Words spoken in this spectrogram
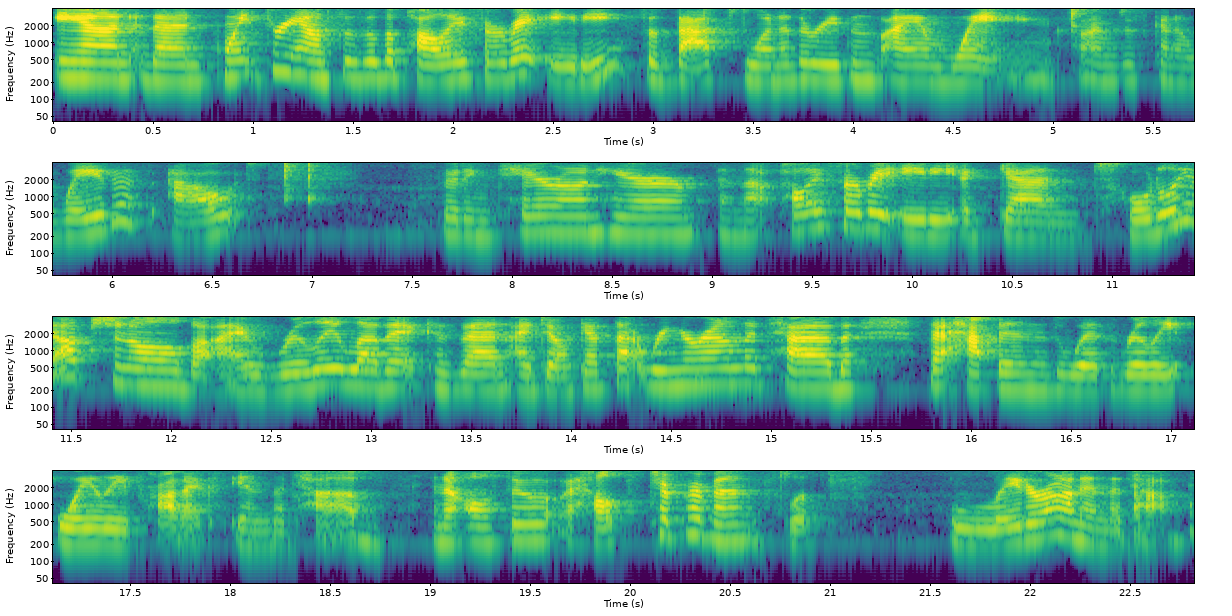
And then 0.3 ounces of the polysorbate 80. So that's one of the reasons I am weighing. So I'm just gonna weigh this out putting tare on here and that polysorbate 80 again totally optional but I really love it because then I don't get that ring around the tub. That happens with really oily products in the tub and it also helps to prevent slips later on in the tub.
